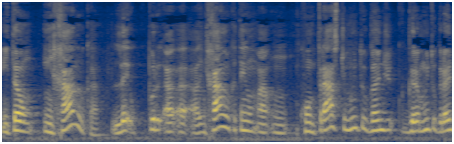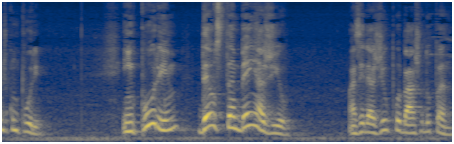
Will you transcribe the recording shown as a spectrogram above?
Então, em Hanukkah, em Hanukkah tem uma, um contraste muito grande, muito grande com Purim. Em Purim, Deus também agiu, mas ele agiu por baixo do pano.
